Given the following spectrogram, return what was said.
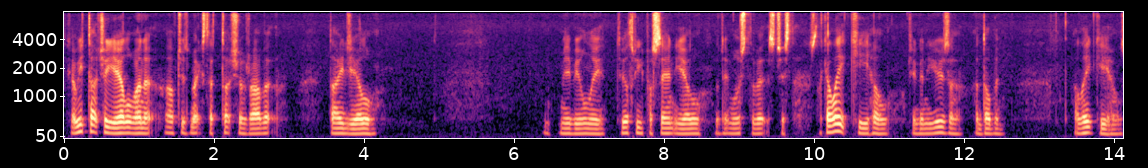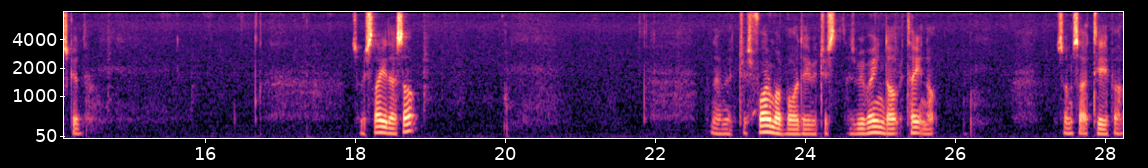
it's got a wee touch of yellow in it. I've just mixed a touch of rabbit dyed yellow maybe only 2 or 3% yellow, the most of it's just, it's like a light Cahill if you're going to use a, a dubbin. A light Cahill's good. So we slide this up. Then we just form our body, we just, as we wind up, we tighten up some sort of taper.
